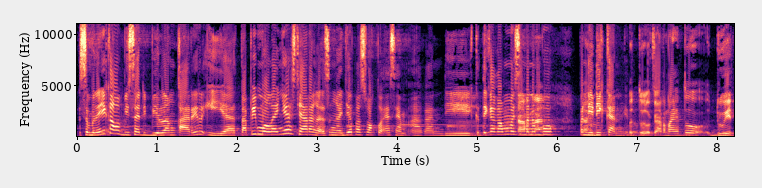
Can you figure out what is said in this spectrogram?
sebenarnya kalau bisa dibilang karir iya, tapi mulainya secara nggak sengaja pas waktu SMA kan, di ketika kamu masih Hmm. Karena- menempuh pendidikan gitu. Betul, karena itu duit.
